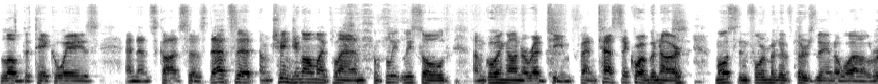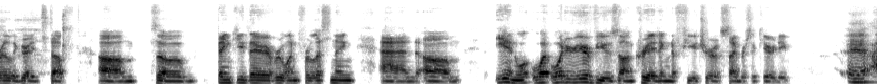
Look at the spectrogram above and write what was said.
Love the takeaways. And then Scott says, "That's it. I'm changing all my plans. Completely sold. I'm going on a red team. Fantastic webinar. Most informative Thursday in a while. Really great stuff. Um, so thank you there, everyone, for listening. And um, Ian, what what are your views on creating the future of cybersecurity? Uh,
